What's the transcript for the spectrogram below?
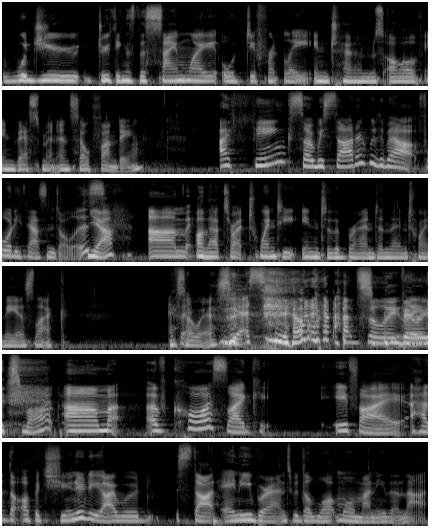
would you do things the same way or differently in terms of investment and self funding? I think so. We started with about forty thousand dollars. Yeah. Um, Oh, that's right. 20 into the brand and then 20 as like SOS. yes. yeah. Absolutely. Very smart. Um, of course, like if I had the opportunity, I would start any brands with a lot more money than that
